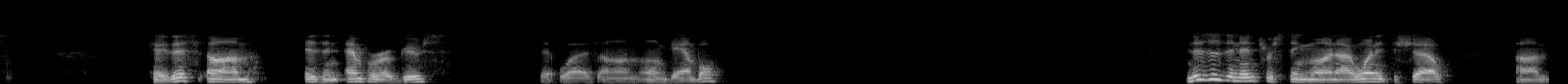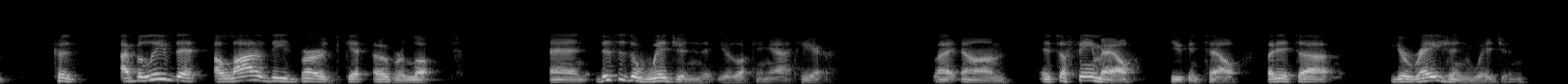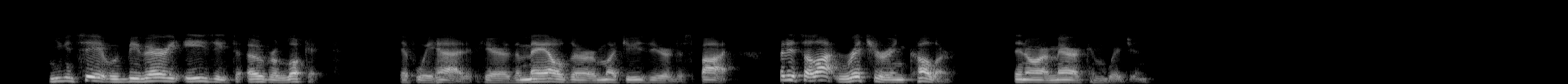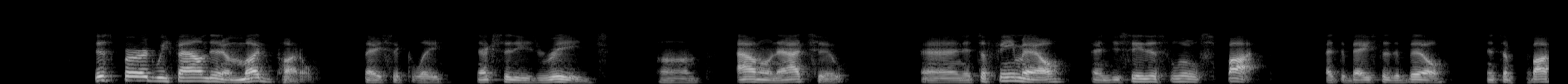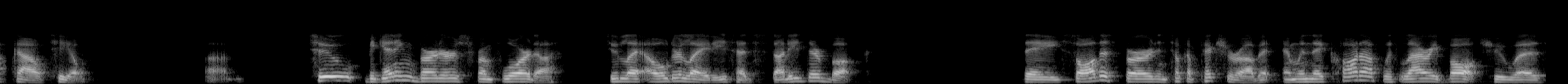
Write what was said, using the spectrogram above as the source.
Okay, this um, is an emperor goose that was um, on Gambell. this is an interesting one I wanted to show because um, I believe that a lot of these birds get overlooked. And this is a widgeon that you're looking at here. But um, it's a female, you can tell, but it's a Eurasian widgeon. And you can see it would be very easy to overlook it if we had it here. The males are much easier to spot, but it's a lot richer in color than our American widgeon. This bird we found in a mud puddle basically next to these reeds um, out on Attu. and it's a female, and you see this little spot at the base of the bill. It's a Baikal teal. Um, two beginning birders from Florida, two la older ladies, had studied their book. They saw this bird and took a picture of it. And when they caught up with Larry Balch, who was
